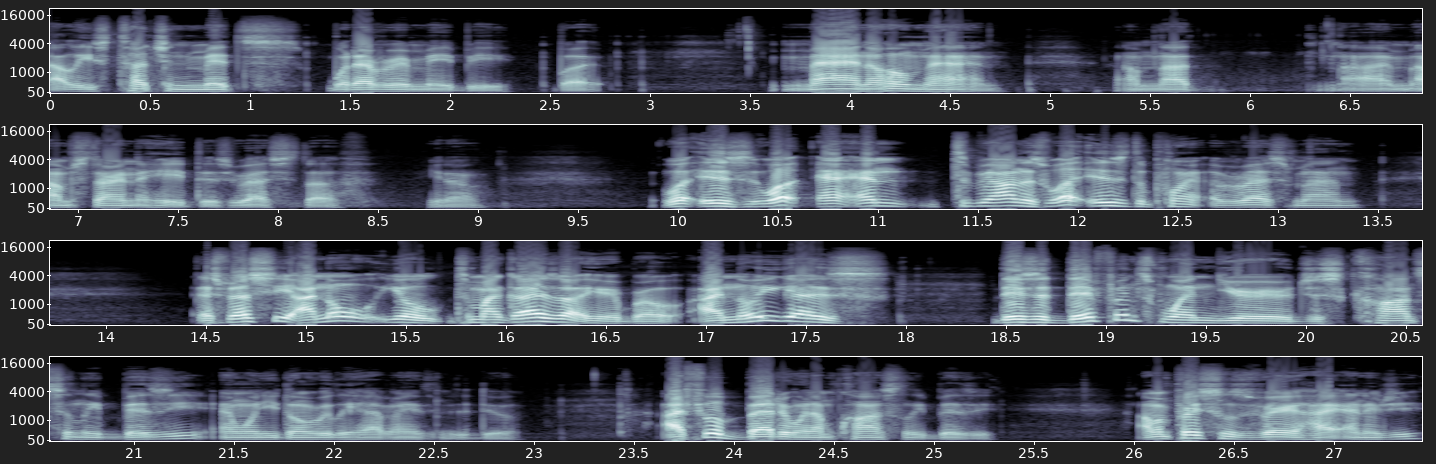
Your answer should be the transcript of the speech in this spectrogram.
at least touching mitts whatever it may be but man oh man i'm not i'm i'm starting to hate this rest stuff you know what is what? And to be honest, what is the point of rest, man? Especially, I know, yo, to my guys out here, bro. I know you guys. There's a difference when you're just constantly busy and when you don't really have anything to do. I feel better when I'm constantly busy. I'm a person who's very high energy,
